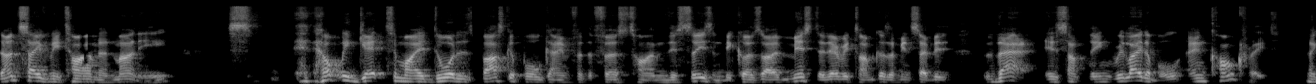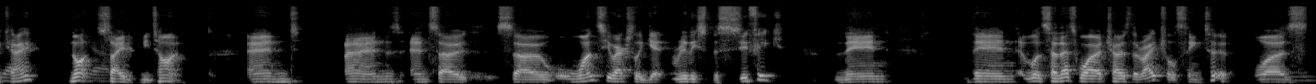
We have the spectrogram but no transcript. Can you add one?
Don't save me time and money. Help me get to my daughter's basketball game for the first time this season because I've missed it every time because I've been so busy. That is something relatable and concrete. Okay. Yeah. Not yeah. save me time. And and and so so once you actually get really specific then then well so that's why i chose the rachel thing too was mm.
